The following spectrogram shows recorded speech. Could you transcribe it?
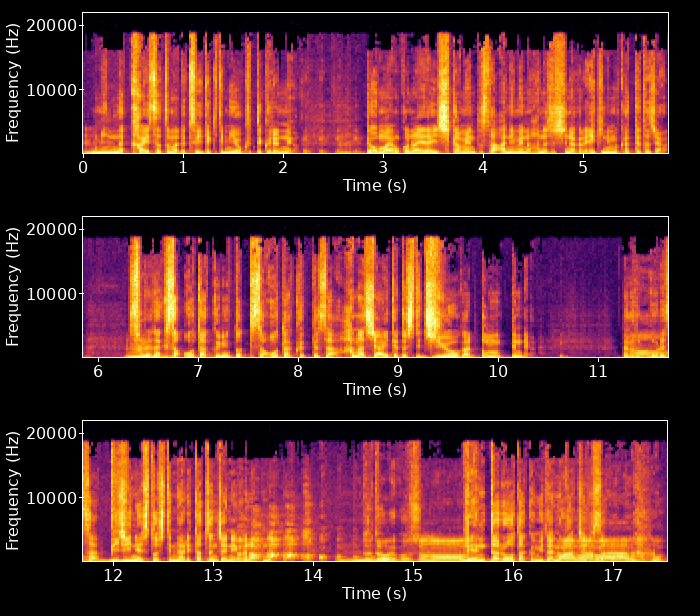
みんな改札までついてきて見送ってくれるのよ、でお前もこの間石仮面とさアニメの話しながら駅に向かってたじゃん。それだけさオタクにとってさオタクってさ話し相手として需要があると思ってんだよ。だから俺さビジネスとして成り立つんじゃねえかなと思って。ーどどういうことそのレンタルオタクみたいな感じでさ。まあまああの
